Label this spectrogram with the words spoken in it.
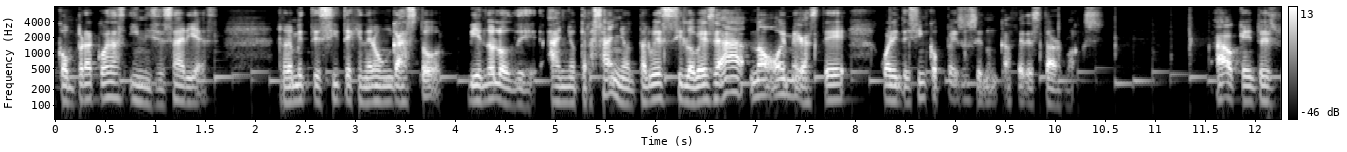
comprar cosas innecesarias realmente sí te genera un gasto viéndolo de año tras año. Tal vez si lo ves, ah, no, hoy me gasté 45 pesos en un café de Starbucks. Ah, ok, entonces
